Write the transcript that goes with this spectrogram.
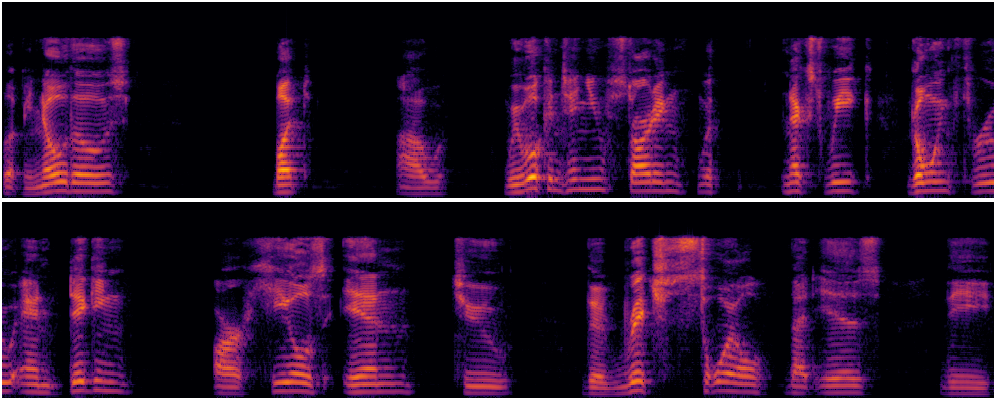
let me know those. But uh, we will continue starting with next week, going through and digging our heels in to the rich soil that is the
